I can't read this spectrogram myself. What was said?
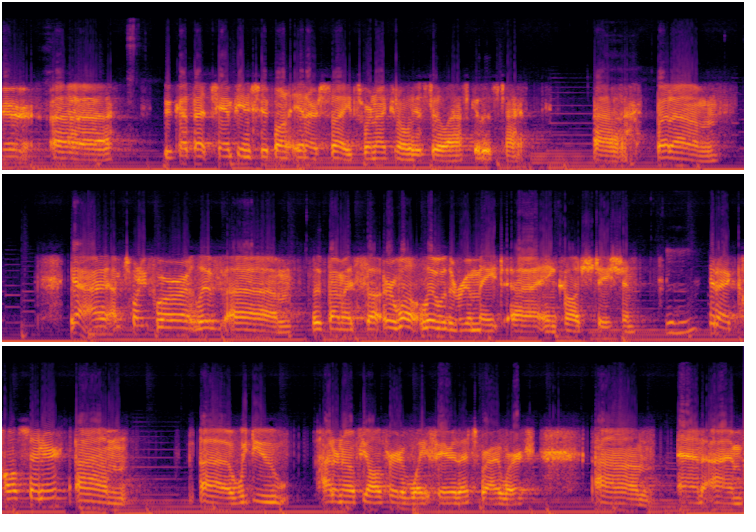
We're, uh, we've got that championship on in our sights. We're not going to lose to Alaska this time. Uh, but um, yeah, I, I'm 24. I live um, live by myself, or well, live with a roommate uh, in College Station. Mm-hmm. At a call center, um, uh, we do. I don't know if y'all have heard of Wayfair. That's where I work, um, and I'm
